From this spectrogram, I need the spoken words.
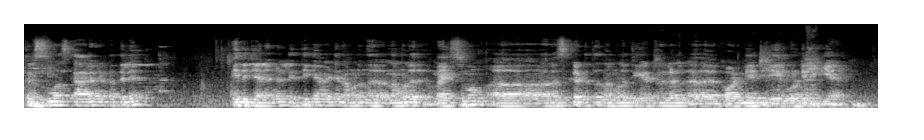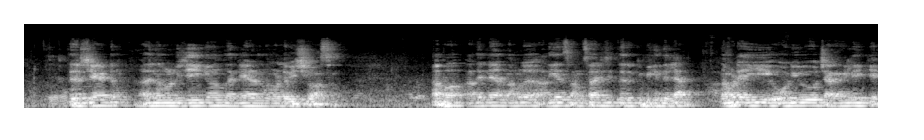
ക്രിസ്മസ് കാലഘട്ടത്തിൽ ഇത് ജനങ്ങളിൽ എത്തിക്കാൻ വേണ്ടി നമ്മൾ നമ്മൾ മാക്സിമം റിസ്ക് എടുത്ത് നമ്മൾ തിയേറ്ററുകൾ കോർഡിനേറ്റ് ചെയ്തുകൊണ്ടിരിക്കുകയാണ്. തീർച്ചയായിട്ടും അത് നമ്മൾ വിജയിക്കുമെന്ന് തന്നെയാണ് നമ്മുടെ വിശ്വാസം. അപ്പോൾ അതിനെ നമ്മൾ അധികം സംസാരിച്ച് ദീർഘിപ്പിക്കുന്നില്ല നമ്മുടെ ഈ ഓഡിയോ ചടങ്ങിലേക്ക്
